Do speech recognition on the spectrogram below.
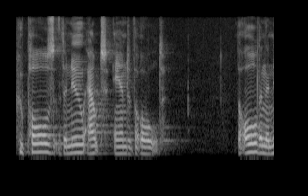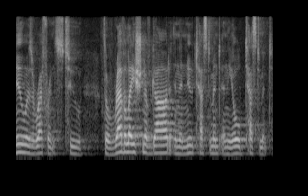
who pulls the new out and the old. The old and the new is a reference to the revelation of God in the New Testament and the Old Testament,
